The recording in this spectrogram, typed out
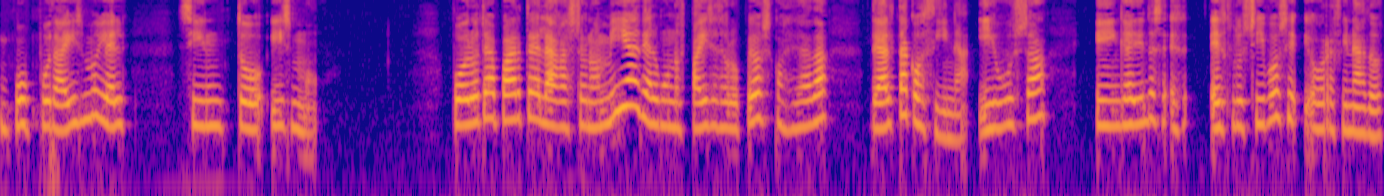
budaísmo y el sintoísmo. Por otra parte, la gastronomía de algunos países europeos es considerada de alta cocina y usa ingredientes exclusivos o refinados.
